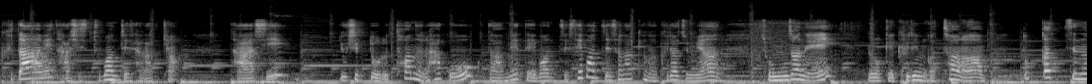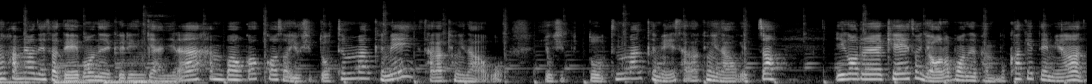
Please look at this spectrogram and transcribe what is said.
그 다음에 다시 두 번째 사각형, 다시 60도를 턴을 하고, 그 다음에 네 번째, 세 번째 사각형을 그려주면 좀 전에 이렇게 그린 것처럼 똑같은 화면에서 네 번을 그리는 게 아니라 한 번 꺾어서 60도 틈만큼의 사각형이 나오고 60도 틈만큼의 사각형이 나오겠죠? 이거를 계속 여러 번을 반복하게 되면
